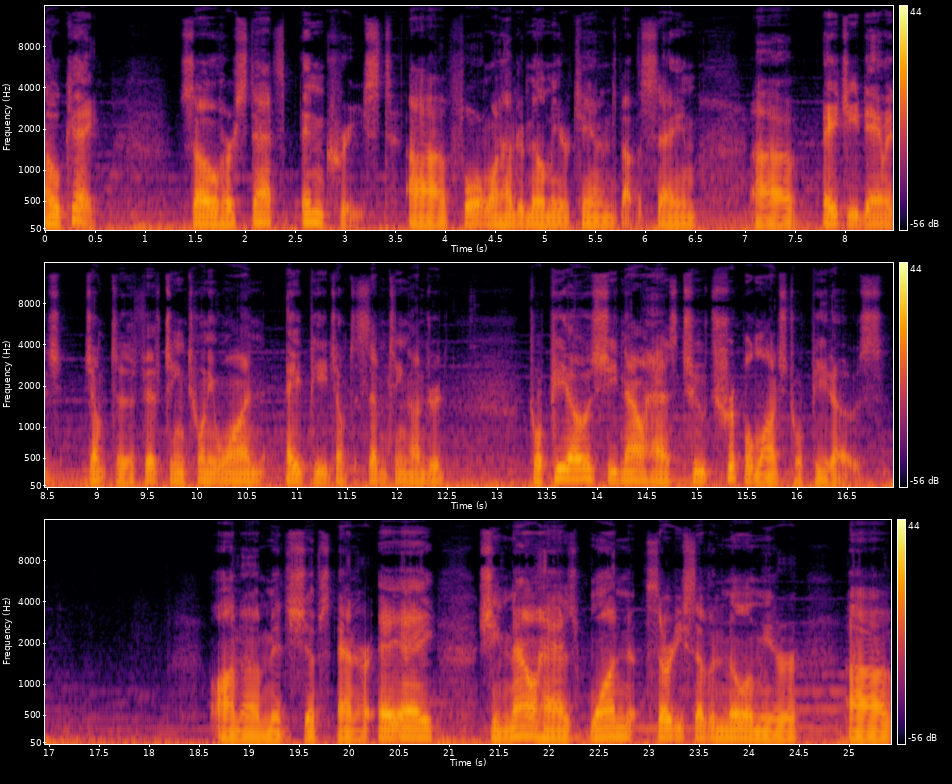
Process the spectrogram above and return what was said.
Okay, so her stats increased. Uh, four 100 millimeter cannons, about the same. Uh, HE damage jumped to 1521. AP jumped to 1700. Torpedoes, she now has two triple launch torpedoes on uh, midships, and her AA, she now has one 37 millimeter uh,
